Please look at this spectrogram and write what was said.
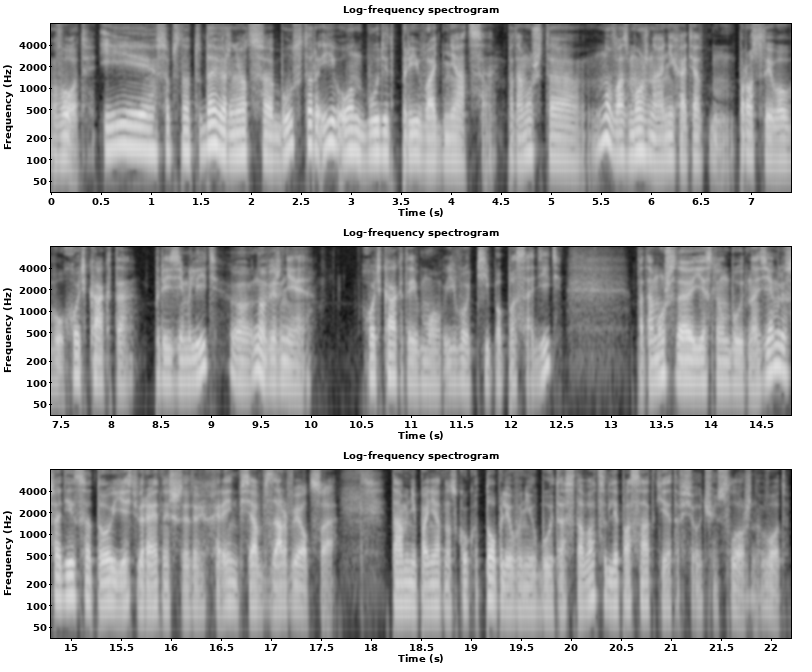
Вот. И, собственно, туда вернется бустер, и он будет приводняться. Потому что, ну, возможно, они хотят просто его хоть как-то приземлить, э, ну, вернее, хоть как-то ему его типа посадить, потому что если он будет на землю садиться, то есть вероятность, что эта хрень вся взорвется. Там непонятно, сколько топлива у них будет оставаться для посадки, это все очень сложно, вот.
